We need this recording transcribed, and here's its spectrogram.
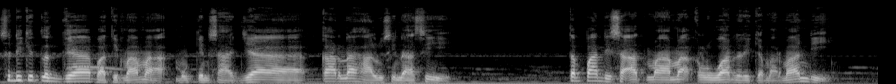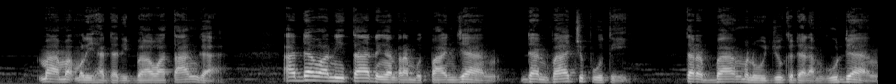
Sedikit lega batin Mama Mungkin saja karena halusinasi. Tepat di saat Mama keluar dari kamar mandi Mama melihat dari bawah tangga Ada wanita dengan rambut panjang dan baju putih Terbang menuju ke dalam gudang.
